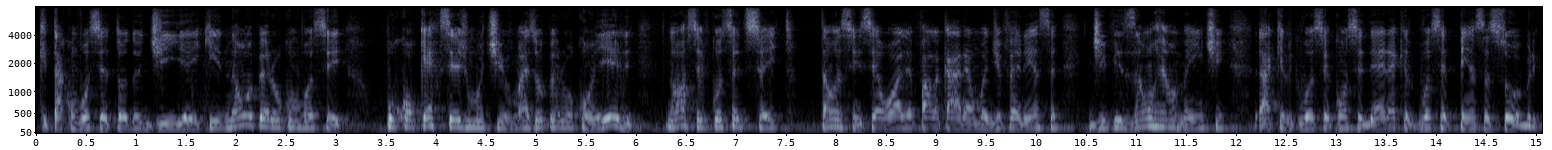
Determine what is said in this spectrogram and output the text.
que está com você todo dia e que não operou com você por qualquer que seja o motivo, mas operou com ele, nossa, ele ficou satisfeito. Então, assim, você olha e fala, cara, é uma diferença de visão realmente daquilo que você considera, é aquilo que você pensa sobre.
